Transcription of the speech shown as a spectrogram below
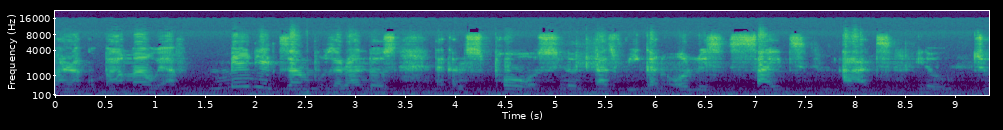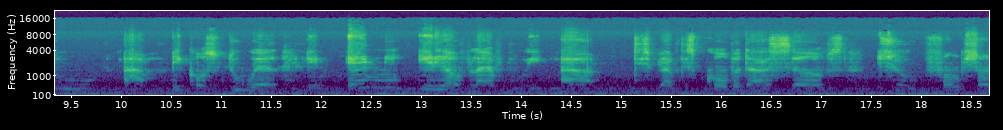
Barack Obama. We have many examples around us that can spur us, you know, that we can always cite at, you know, to um, make us do well in any area of life we are we have discovered ourselves to function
